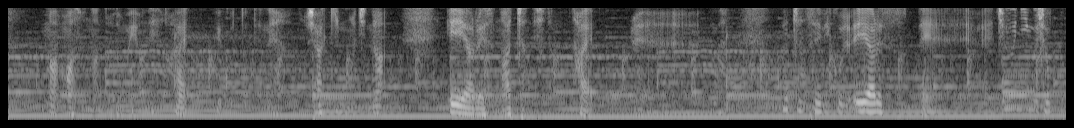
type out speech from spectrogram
まあまあ、そんなんどうでもいいよね。はい。ということでね、借金持ちな ARS のあっちゃんでした。はい。えー、あっちゃん整備工場 ARS、えー、チューニングショップ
